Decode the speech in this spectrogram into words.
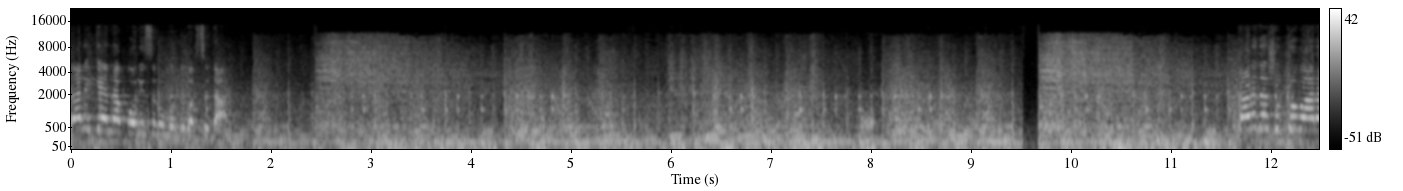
ತನಿಖೆಯನ್ನ ಪೊಲೀಸರು ಮುಂದುವರೆಸಿದ್ದಾರೆ. ಕಳೆದ ಶುಕ್ರವಾರ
